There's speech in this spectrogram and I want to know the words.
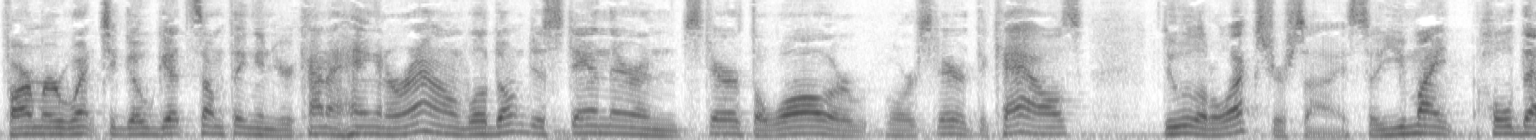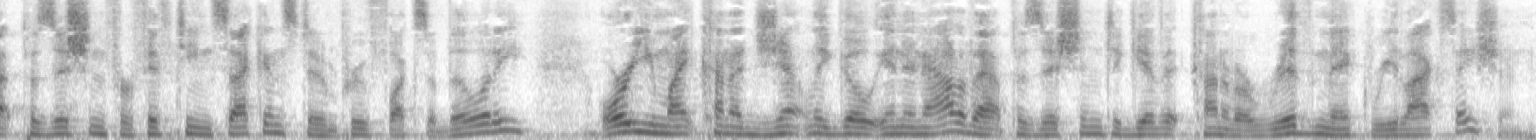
farmer went to go get something and you're kind of hanging around. Well, don't just stand there and stare at the wall or or stare at the cows. Do a little exercise. So you might hold that position for 15 seconds to improve flexibility, or you might kind of gently go in and out of that position to give it kind of a rhythmic relaxation.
